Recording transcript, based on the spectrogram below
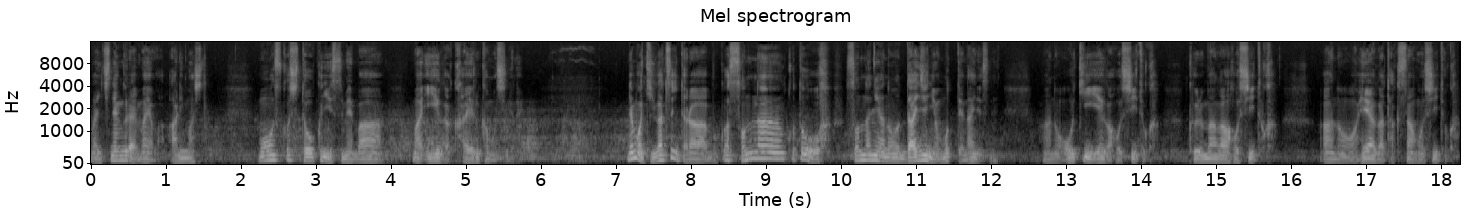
まあ、1年ぐらい前はありました。もう少し遠くに住めば、まあ、家が買えるかもしれない。でも気が付いたら僕はそんなことを そんなにあの大事に思ってないですねあの大きい家が欲しいとか車が欲しいとかあの部屋がたくさん欲しいとか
